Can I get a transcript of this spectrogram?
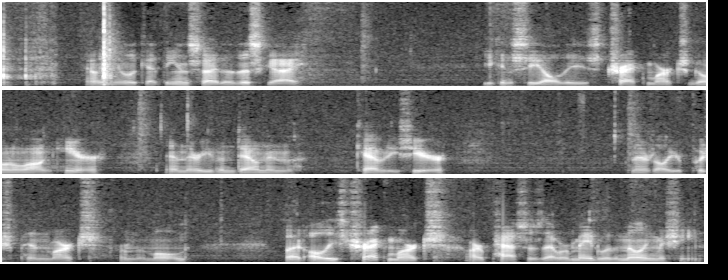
Now when you look at the inside of this guy, you can see all these track marks going along here and they're even down in the cavities here. There's all your push pin marks from the mold. But all these track marks are passes that were made with a milling machine.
